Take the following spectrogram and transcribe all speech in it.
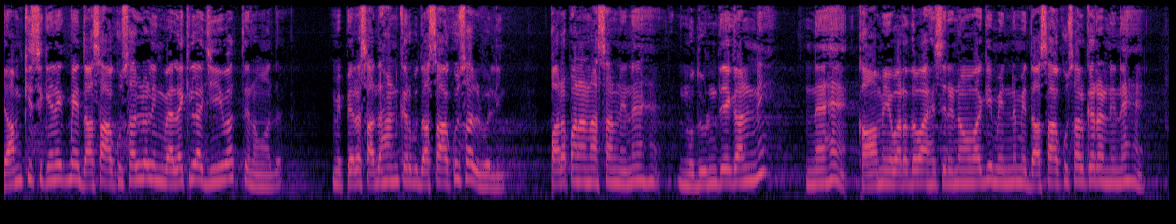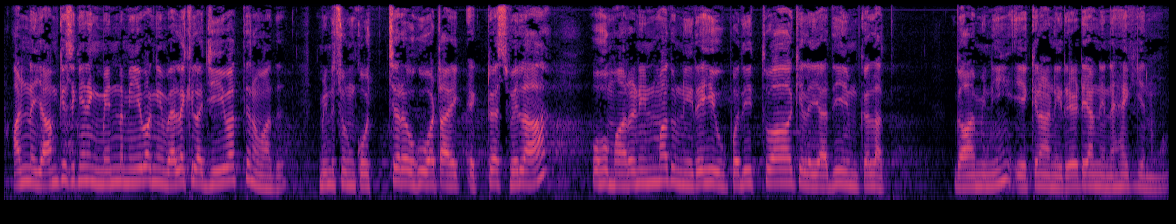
යම් කිසි කෙනෙක් මේ දස අකුසල් වලින් වැලකිලා ජීවත්වෙනවාද මේ පෙර සඳහන් කරපු දස අකුසල් වලින් පරපණ නසන්නේ නැහැ නොදුන් දේ ගන්නේ නැහැ. කාමේ වරදවා හැසිරෙනවා වගේ මෙන්න මේ දසාකුසල් කරන්නේ නැහැ. අන්න යම් කිසි කෙනෙක් මෙන්න මේ වගේ වැලකිලා ජීවත්වෙනවාද මිනිසුන් කොච්චර ඔහුවට එක්ට්‍රස් වෙලා ඔහු මරණින් මතු නිරෙහි උපදිත්වා කියල යදීම් කළත් ගාමිනී ඒකෙන නිරේට යන්නේ නැහැ කියනවා.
